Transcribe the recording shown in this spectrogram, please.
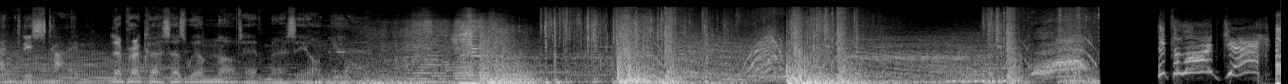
And this time, the Precursors will not have mercy on you. It's alive, Jak!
